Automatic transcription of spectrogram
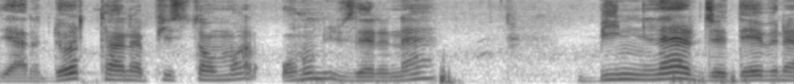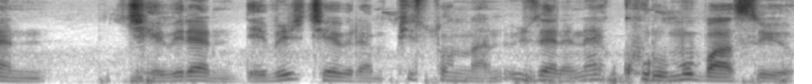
yani dört tane piston var. Onun üzerine binlerce deviren, çeviren, devir çeviren pistonların üzerine kurumu basıyor.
